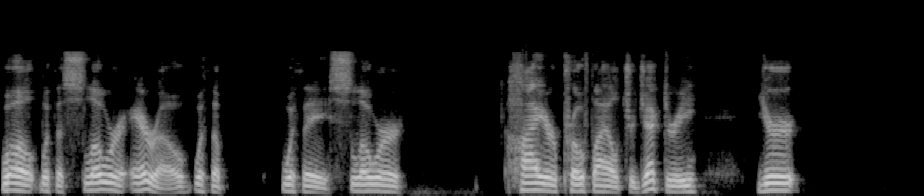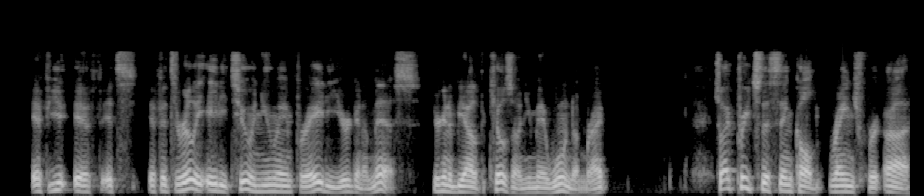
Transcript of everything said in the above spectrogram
Well, with a slower arrow, with a with a slower, higher profile trajectory, you're if you if it's if it's really 82 and you aim for 80, you're going to miss. You're going to be out of the kill zone. You may wound them, right? So I preach this thing called range for uh,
